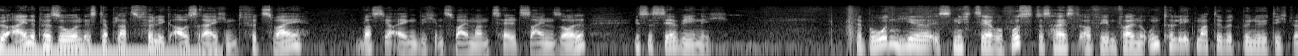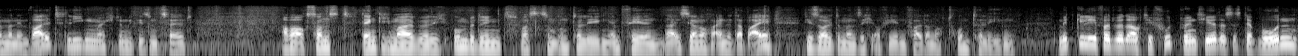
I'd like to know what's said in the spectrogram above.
Für eine Person ist der Platz völlig ausreichend. Für zwei, was ja eigentlich ein Zweimann-Zelt sein soll, ist es sehr wenig. Der Boden hier ist nicht sehr robust, das heißt auf jeden Fall eine Unterlegmatte wird benötigt, wenn man im Wald liegen möchte mit diesem Zelt. Aber auch sonst, denke ich mal, würde ich unbedingt was zum Unterlegen empfehlen. Da ist ja noch eine dabei, die sollte man sich auf jeden Fall dann noch drunter legen. Mitgeliefert wird auch die Footprint hier, das ist der Boden.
